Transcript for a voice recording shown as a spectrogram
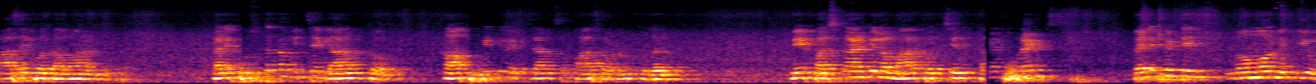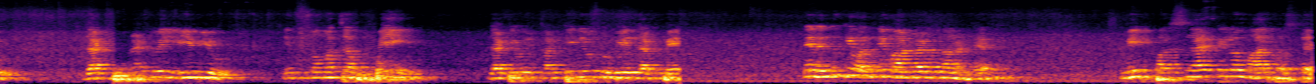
పాస్ అయిపోతాము అని అనుకుంటాను కానీ పుస్తకం ఇచ్చే జ్ఞానంతో కాంపిటేటివ్ ఎగ్జామ్స్ పాస్ అవ్వడం కుదరదు. మీ పర్సనాలిటీలో మార్పు వచ్చింది. Friends benefit is no more with you that friend will leave you in so much of pain that you will continue to be in that pain నేను ఎందుకు ఇవన్నీ మాట్లాడుతున్నానంటే మీ పర్సనాలిటీలో మార్పు వస్తే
